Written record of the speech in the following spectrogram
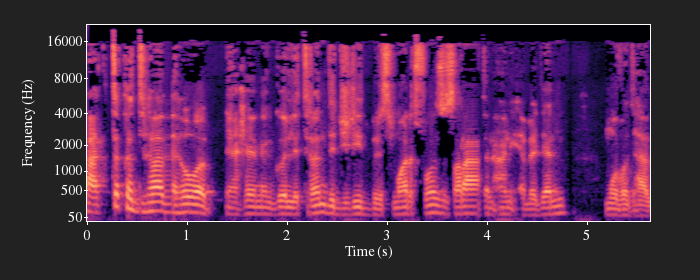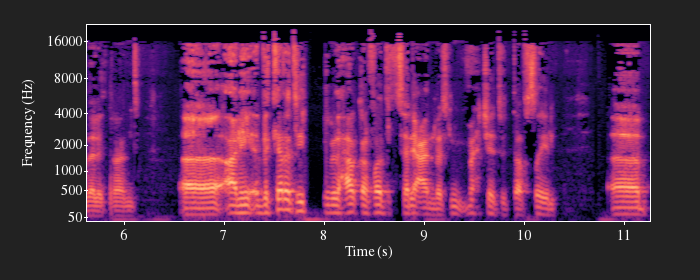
أعتقد هذا هو يعني خلينا نقول الترند الجديد بال smartphones وصراحة أني ابدا مو ضد هذا الترند. آه أنا ذكرت بالحلقة اللي فاتت سريعا بس ما حكيت بالتفصيل. آه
